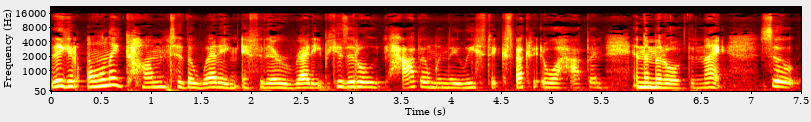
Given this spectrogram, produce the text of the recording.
they can only come to the wedding if they're ready because it'll happen when they least expect it it will happen in the middle of the night so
